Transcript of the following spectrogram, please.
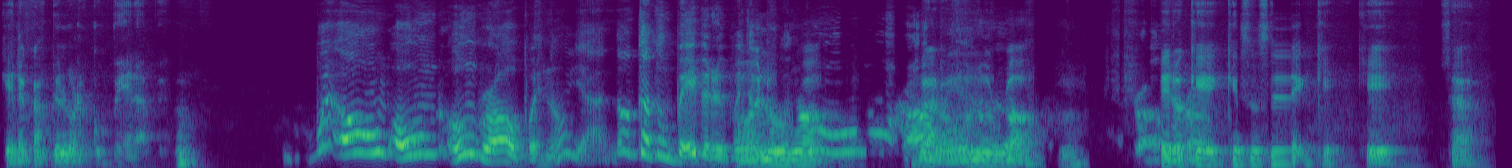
que era campeón lo recupera, ¿no? Bueno, o un, o un, o un Raw, pues, ¿no? Ya, no tanto un pay-per-view. Pues, o en un Raw. Claro, un, un Raw. ¿no? Pero ¿qué, ¿qué, sucede? Que, que, o sea,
